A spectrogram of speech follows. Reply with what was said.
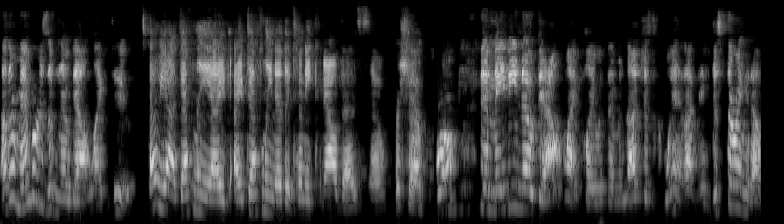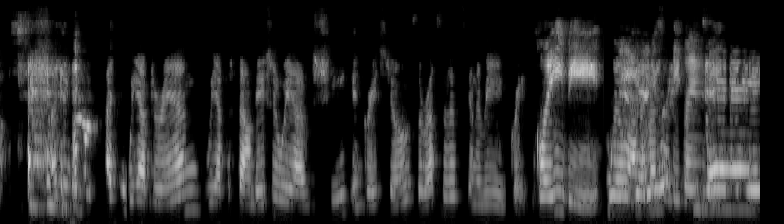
other members of No Doubt like too. Oh yeah, definitely. I, I definitely know that Tony Kanal does. So for sure. Well, then maybe No Doubt might play with them and not just Gwen. I mean, just throwing it up. I think I think we have Duran, we have the foundation, we have Chic and Grace Jones. The rest of it's going to be great. Gravy. We'll Yeah, get the rest you be gravy. today.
